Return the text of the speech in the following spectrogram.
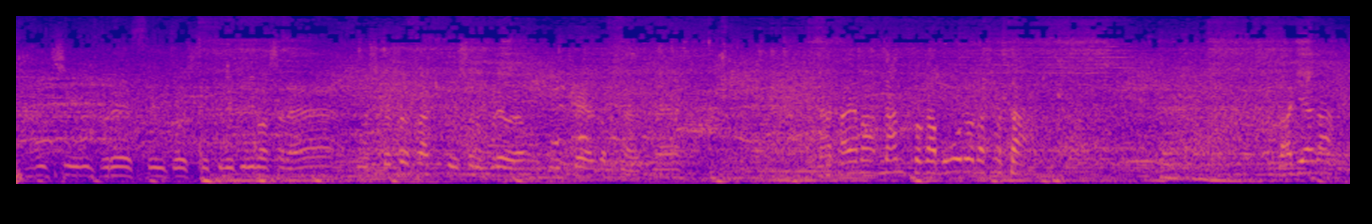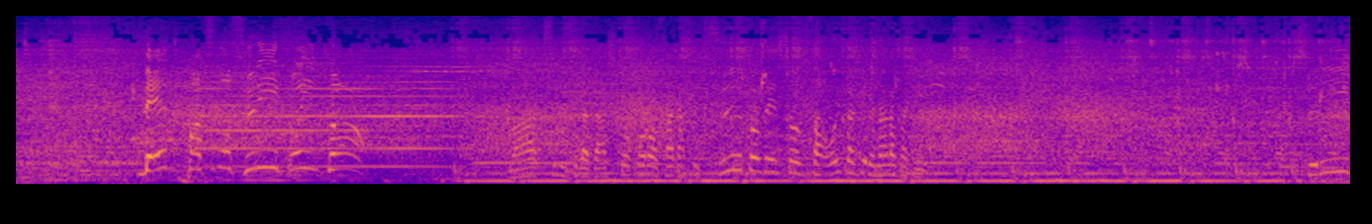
かりチームプレー遂行して決めきりましたね。もしかしたらさっきと一緒のプレーをもう一回やるかもしれないですね。中山なんとかボールを出しました。ガディアガ。連発のスリーポイントマーク・スミスが出しどころを探す2ポゼッション差追いかける長崎スリー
